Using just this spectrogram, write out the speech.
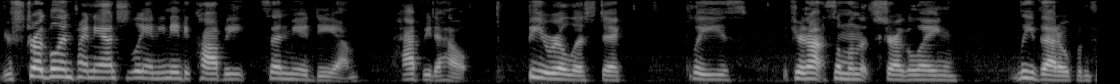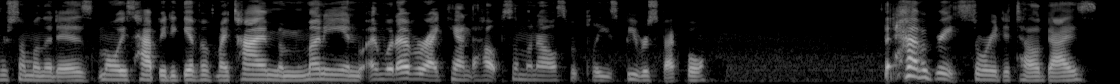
You're struggling financially and you need a copy, send me a DM. Happy to help. Be realistic, please. If you're not someone that's struggling, leave that open for someone that is. I'm always happy to give of my time and money and, and whatever I can to help someone else, but please be respectful. But have a great story to tell, guys.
